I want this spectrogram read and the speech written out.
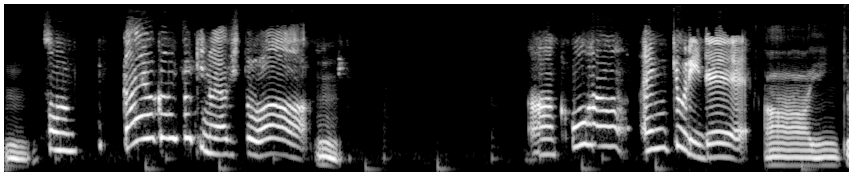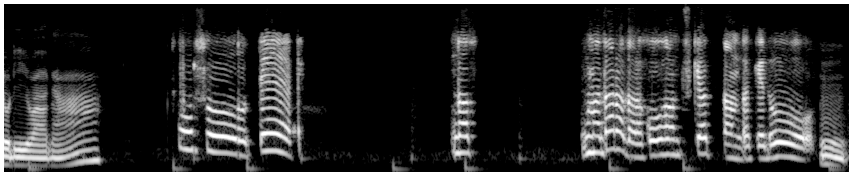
うん。その、大学の時の人は、うん。あ後半遠距離で、あー遠距離はな。そうそう、で、な、まあ、だらだら後半付き合ったんだけど、うん。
